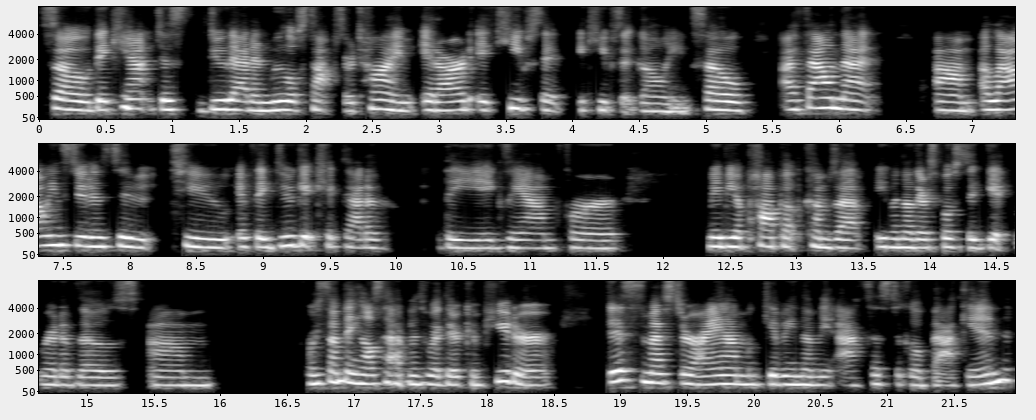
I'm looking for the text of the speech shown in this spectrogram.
So they can't just do that and Moodle stops their time. It art it keeps it it keeps it going. So I found that um, allowing students to to if they do get kicked out of the exam for maybe a pop-up comes up, even though they're supposed to get rid of those, um, or something else happens with their computer. This semester, I am giving them the access to go back in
